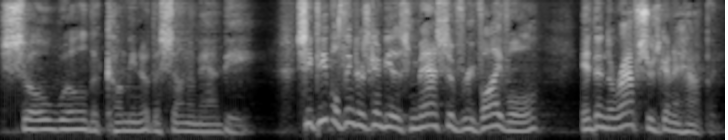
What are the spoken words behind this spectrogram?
So will the coming of the Son of Man be. See, people think there's going to be this massive revival and then the rapture is going to happen.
